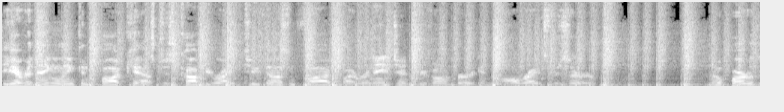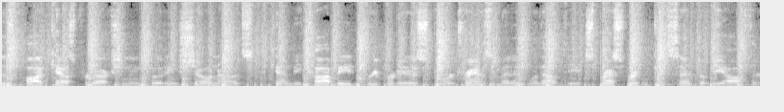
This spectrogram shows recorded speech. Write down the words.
The Everything Lincoln podcast is copyright 2005 by Renee Gentry von Bergen, all rights reserved. No part of this podcast production, including show notes, can be copied, reproduced, or transmitted without the express written consent of the author.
